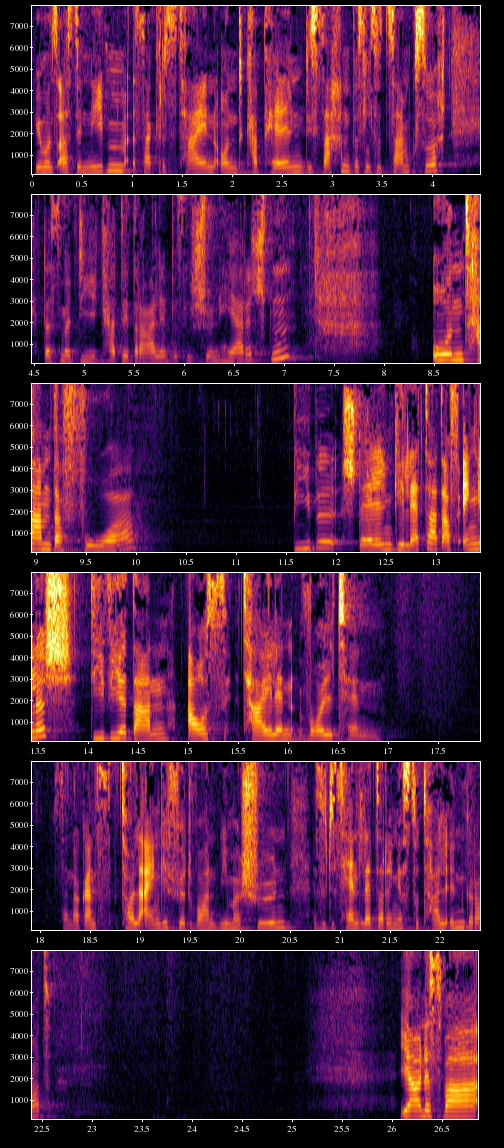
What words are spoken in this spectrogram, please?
Wir haben uns aus den Nebensakristeien und Kapellen die Sachen ein bisschen so zusammengesucht, dass wir die Kathedrale ein bisschen schön herrichten und haben davor Bibelstellen gelettert auf Englisch, die wir dann austeilen wollten. Ist dann auch ganz toll eingeführt worden, wie man schön, also das Handlettering ist total in grad. Ja, und es war,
